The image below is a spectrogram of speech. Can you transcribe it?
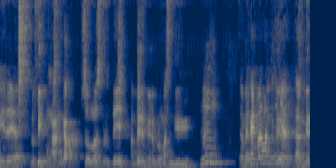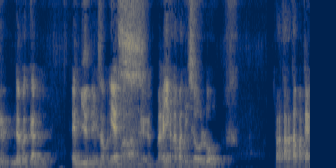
gitu ya. lebih menganggap Solo seperti hampir mirip rumah sendiri Hmm, hampir kayak Malang hampir ini hampir mendapatkan ambient yang sama Yes. dengan Malang ya kan Makanya kenapa di Solo rata-rata pakai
